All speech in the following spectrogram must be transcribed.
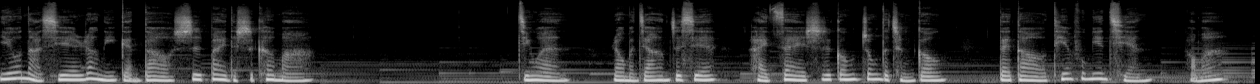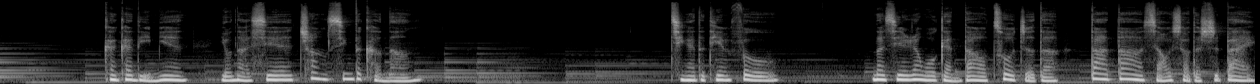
也有哪些让你感到失败的时刻吗？今晚，让我们将这些还在施工中的成功带到天父面前，好吗？看看里面有哪些创新的可能。亲爱的天父，那些让我感到挫折的大大小小的失败，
